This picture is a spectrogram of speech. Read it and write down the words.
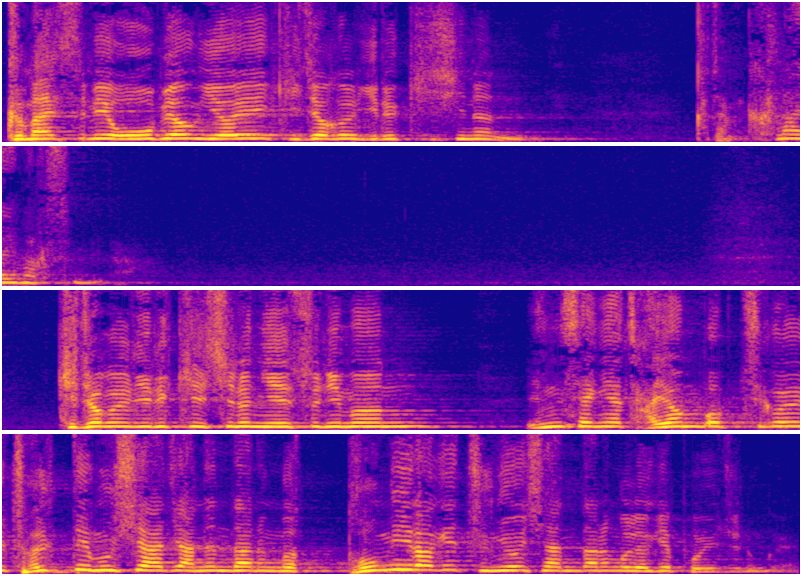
그 말씀이 오병이어의 기적을 일으키시는 가장 클라이막스입니다. 기적을 일으키시는 예수님은 인생의 자연 법칙을 절대 무시하지 않는다는 것, 동일하게 중요시한다는 걸 여기에 보여주는 거예요.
